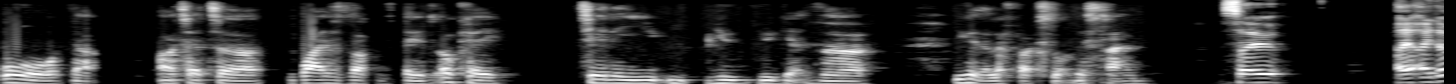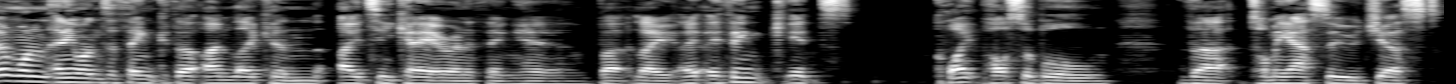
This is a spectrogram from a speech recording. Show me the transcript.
or that Arteta wises up and says, "Okay, Tierney, you, you you get the you get the left back slot this time." So, I, I don't want anyone to think that I'm like an ITK or anything here, but like I, I think it's quite possible that Tomiyasu just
